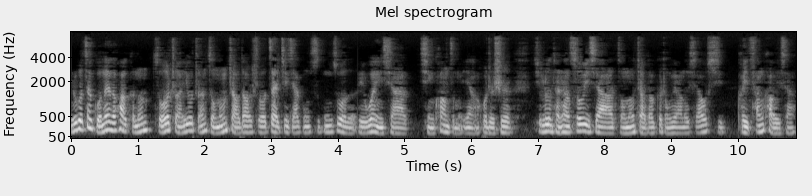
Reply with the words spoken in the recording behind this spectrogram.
如果在国内的话，可能左转右转总能找到说在这家公司工作的，可以问一下情况怎么样，或者是去论坛上搜一下，总能找到各种各样的消息，可以参考一下。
